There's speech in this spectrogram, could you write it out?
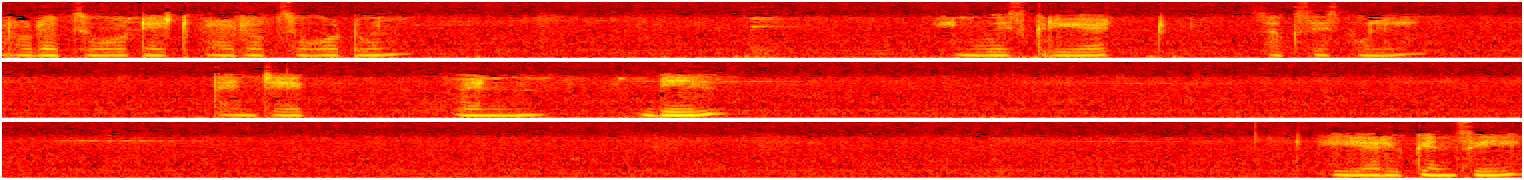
product Zoho test product Zoho 2 invoice create successfully then check when bill here you can see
